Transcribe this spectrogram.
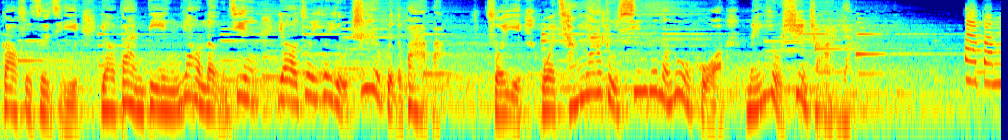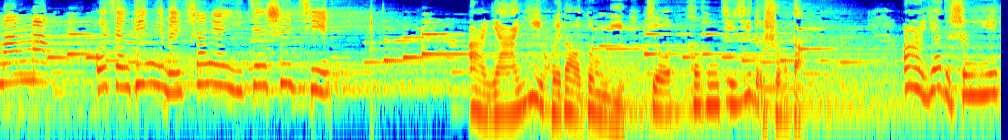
告诉自己要淡定，要冷静，要做一个有智慧的爸爸。所以我强压住心中的怒火，没有训斥二丫。爸爸妈妈，我想跟你们商量一件事情。二丫一回到洞里，就哼哼唧唧的说道。二丫的声音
